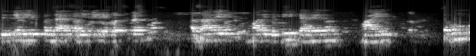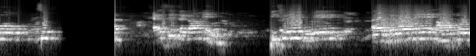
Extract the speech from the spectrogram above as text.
जितने भी पंचायत समिति मेंबर्स सारे हमारे दीदी बहन, भाई सबको सुख ऐसे जगह में पिछड़े हुए जगह में आप लोग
